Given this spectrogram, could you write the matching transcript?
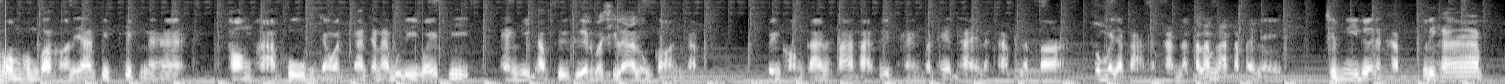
ครับผมผมก็ขออนุญาตปิดคลิปนะฮะทองผาภูมิ จังหวัดกาญจนบุรีไว้ที่แห่งนี้ครับ คือเขื่อนวชิราลงกรณ์ครับ เป็นของการไฟฟ้าฝ่ายผลิตแห่งประเทศไทยนะครับ แล้วก็ชมบรรยากาศนะครับ แล้วก็ล่ำลากันไปในคลิปนี้ด้วยนะครับ สวัสดีครับ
